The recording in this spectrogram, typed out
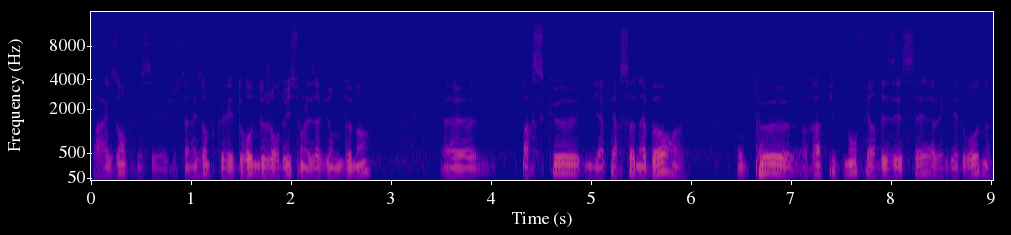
par exemple, mais c'est juste un exemple, que les drones d'aujourd'hui sont les avions de demain, euh, parce qu'il n'y a personne à bord. On peut rapidement faire des essais avec des drones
